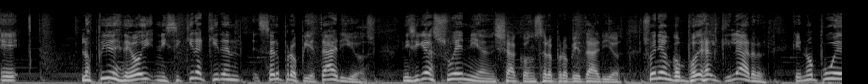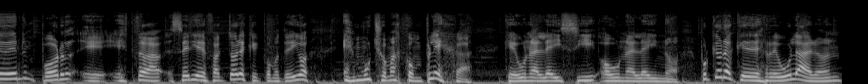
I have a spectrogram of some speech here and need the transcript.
Eh, los pibes de hoy ni siquiera quieren ser propietarios, ni siquiera sueñan ya con ser propietarios, sueñan con poder alquilar, que no pueden por eh, esta serie de factores que, como te digo, es mucho más compleja que una ley sí o una ley no. Porque ahora que desregularon,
